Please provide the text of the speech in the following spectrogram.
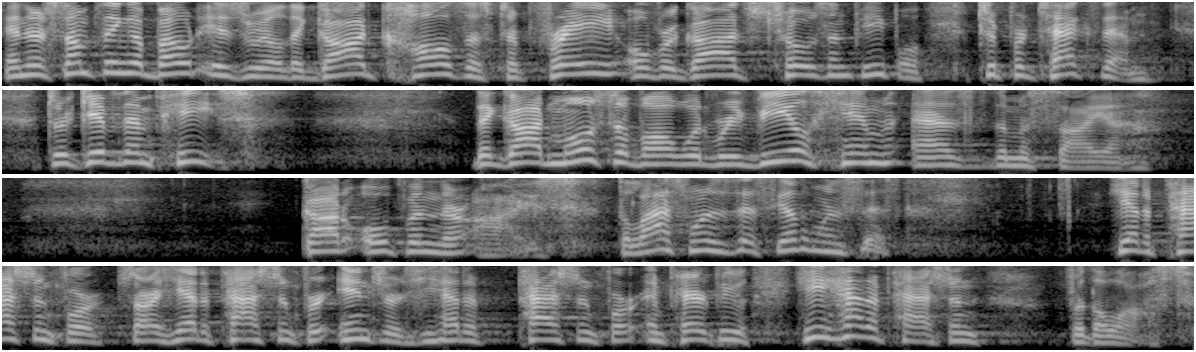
And there's something about Israel that God calls us to pray over God's chosen people, to protect them, to give them peace. That God, most of all, would reveal him as the Messiah. God opened their eyes. The last one is this, the other one is this. He had a passion for, sorry, he had a passion for injured. He had a passion for impaired people. He had a passion for the lost.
